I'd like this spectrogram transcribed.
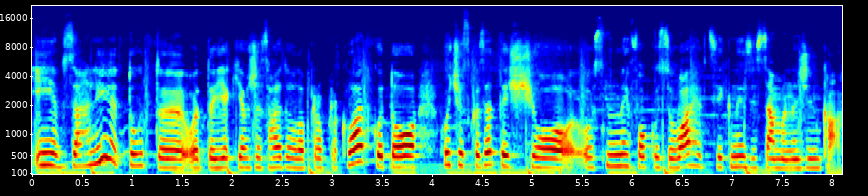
І взагалі тут, е, от як я вже згадувала про прокладку, то хочу сказати, що основний фокус уваги в цій книзі саме на жінках.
